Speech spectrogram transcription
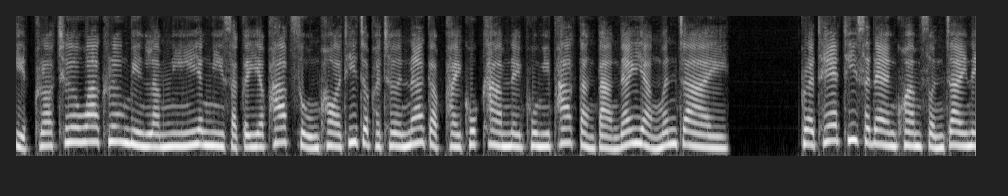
กิจ เพราะเชื่อว่าเครื่องบินลำนี้ยังมีศักยภาพสูงพอที่จะเผชิญหน้ากับภัยคุกคามในภูมิภาคต่างๆ ได้อย่างมั่นใจ ประเทศที่แสดงความสนใจใน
